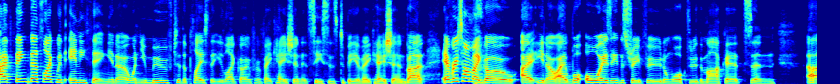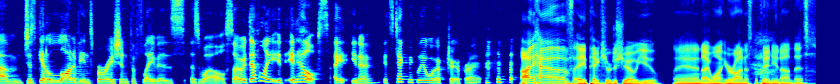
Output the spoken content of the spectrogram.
I think that's like with anything, you know, when you move to the place that you like going for vacation, it ceases to be a vacation. But every time I go, I, you know, I will always eat the street food and walk through the markets and um, just get a lot of inspiration for flavors as well. So it definitely, it, it helps. I, you know, it's technically a work trip, right? I have a picture to show you, and I want your honest opinion on this.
